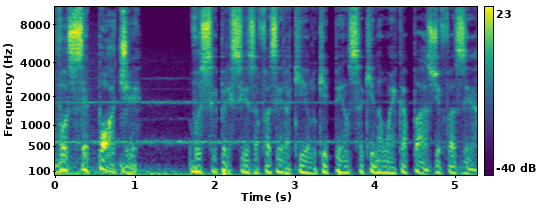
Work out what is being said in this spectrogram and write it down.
Você pode. Você precisa fazer aquilo que pensa que não é capaz de fazer.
